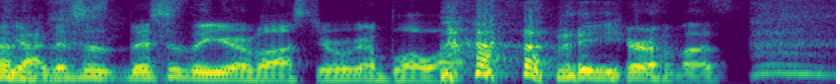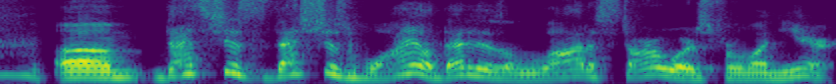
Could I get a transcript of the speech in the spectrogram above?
yeah this is this is the year of us dude we're gonna blow up the year of us. Um, that's just that's just wild. That is a lot of Star Wars for one year.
